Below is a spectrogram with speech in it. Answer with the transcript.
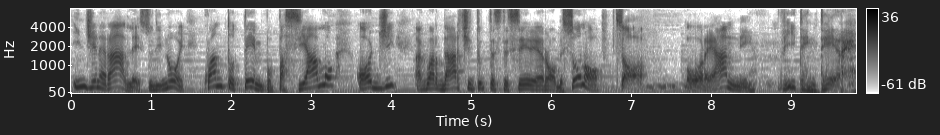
in generale su di noi. Quanto tempo passiamo oggi a guardarci tutte queste serie e robe? Sono so, ore, anni, vite intere.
